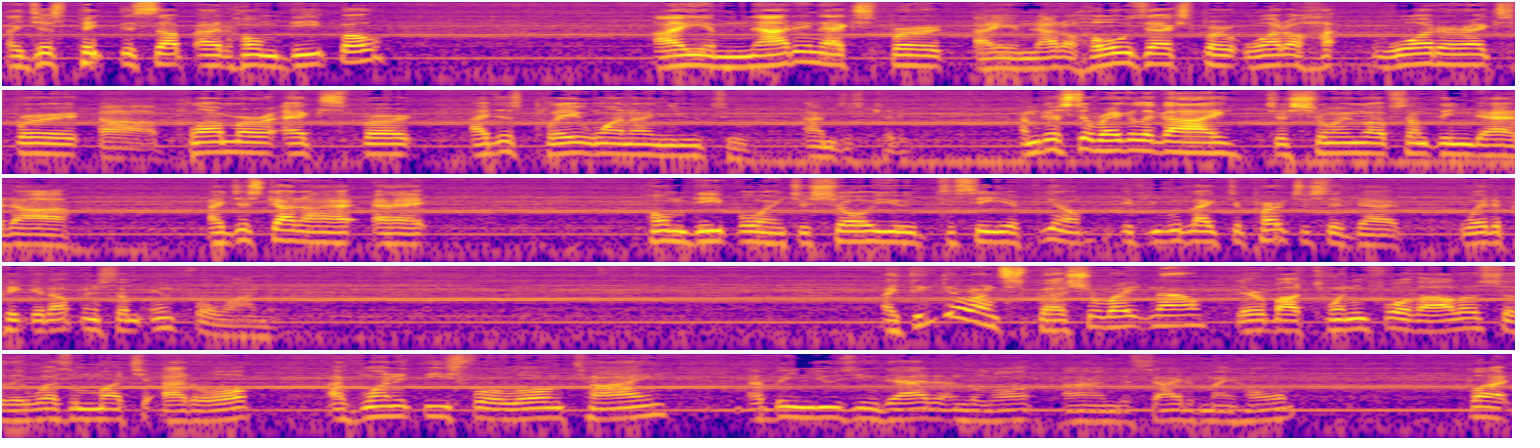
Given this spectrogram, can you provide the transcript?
I just picked this up at Home Depot. I am not an expert. I am not a hose expert, water water expert, uh, plumber expert. I just play one on YouTube. I'm just kidding. I'm just a regular guy, just showing off something that uh, I just got at Home Depot and to show you to see if you know if you would like to purchase it, that where to pick it up and some info on it. I think they're on special right now. They're about $24, so there wasn't much at all. I've wanted these for a long time. I've been using that on the long, on the side of my home, but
